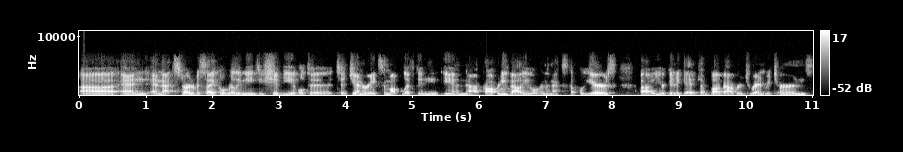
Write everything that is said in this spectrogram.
uh, and and that start of a cycle really means you should be able to to generate some uplift in in uh, property value over the next couple years. Uh, you're going to get above average rent returns,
